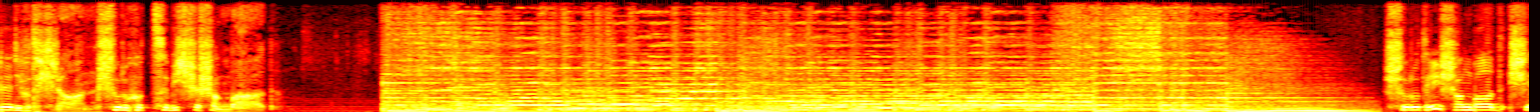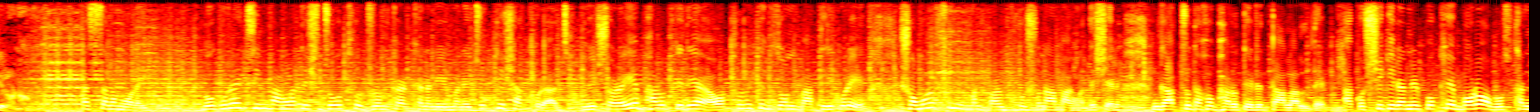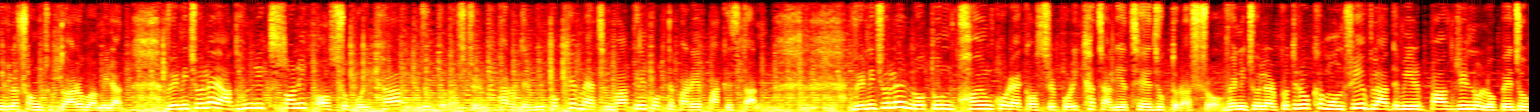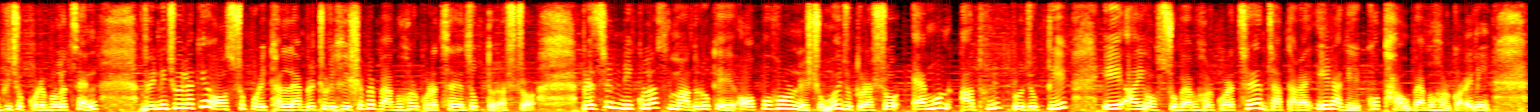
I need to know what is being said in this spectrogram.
Radio Tehran শুরু হচ্ছে বিশ্ব সংবাদ। শুরুতেই সংবাদ শিরোনাম। আসসালামু আলাইকুম। বগুড়ায় চীন বাংলাদেশ যৌথ ড্রোন কারখানা নির্মাণে চুক্তি স্বাক্ষর আজ। মিরসরাইয়ে ভারতকে দেয়া অর্থনৈতিক জোন বাতিল করে সমরাস্ত্র নির্মাণ পার্ক ঘোষণা বাংলাদেশের। গাত্রদাহ ভারতের দালালদের। আকস্মিক ইরানের পক্ষে বড় অবস্থান নিল সংযুক্ত আরব আমিরাত। ভেনিজুয়েলায় আধুনিক সনিক অস্ত্র পরীক্ষা যুক্তরাষ্ট্রের। ভারতের বিপক্ষে ম্যাচ বাতিল করতে পারে পাকিস্তান। ভেনিজুয়েলায় নতুন ভয়ঙ্কর এক অস্ত্রের পরীক্ষা চালিয়েছে যুক্তরাষ্ট্র। ভেনিজুয়েলার প্রতিরক্ষা মন্ত্রী ভ্লাদিমির পাদ্রিনো লোপেজ অভিযোগ করে বলেছেন, ভেনিজুয়েলাকে অস্ত্র পরীক্ষার ল্যাবরেটরি হিসেবে ব্যবহার করেছে যুক্তরাষ্ট্র। প্রেসিডেন্ট নিকোলাস মাদুরোকে অপহরণের সময় যুক্তরাষ্ট্র এমন আধুনিক প্রযুক্তির এআই অস্ত্র ব্যবহার করেছে যা তারা এর আগে কোথাও ব্যবহার করেনি।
